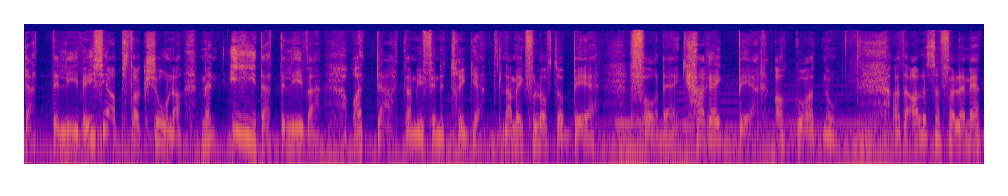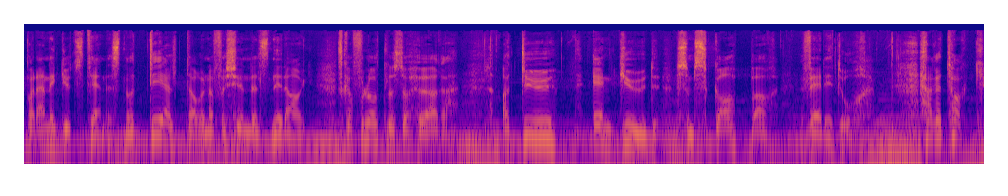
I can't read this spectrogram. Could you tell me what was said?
dette livet. Ikke i abstraksjoner, men i dette livet. Og at der kan vi finne trygghet. La meg få lov til å be for deg. Herre, jeg ber akkurat nå at alle som følger med på denne gudstjenesten og deltar under forkynnelsen i dag, skal få lov til å høre at du er en Gud som skaper ved ditt ord. Herre, takk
